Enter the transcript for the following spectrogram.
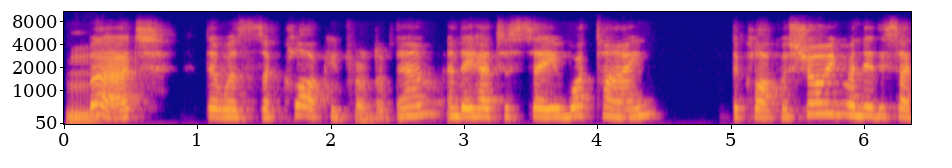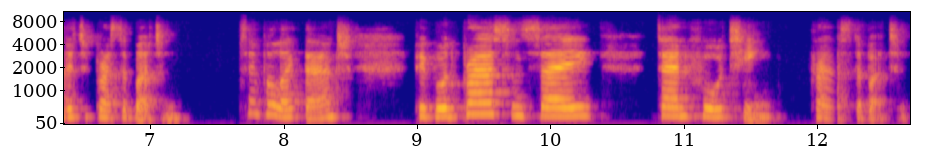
Hmm. But there was a clock in front of them, and they had to say what time the clock was showing when they decided to press the button. Simple like that. People would press and say 10, 14, press the button.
